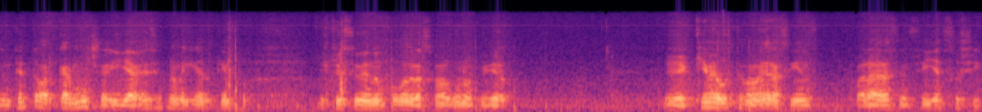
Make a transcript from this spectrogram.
intento abarcar mucho y a veces no me queda el tiempo y estoy subiendo un poco atrasado algunos videos. Eh, ¿Qué me gusta comer? Así en palabras sencillas, sushi.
